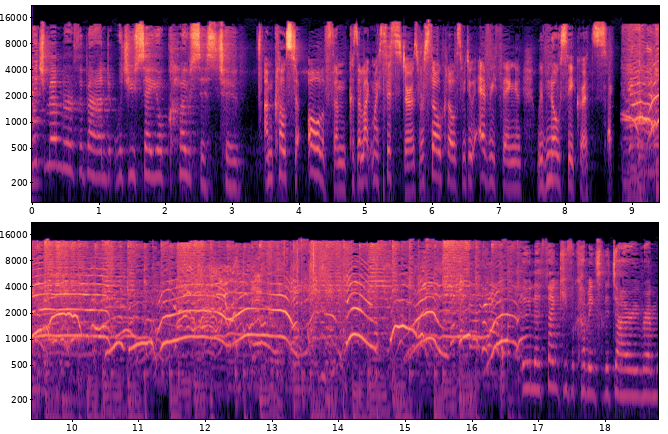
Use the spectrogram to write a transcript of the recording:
Which member of the band would you say you're closest to? I'm close to all of them because they're like my sisters. We're so close. We do everything and we've no secrets. Una, thank you for coming to the diary room.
